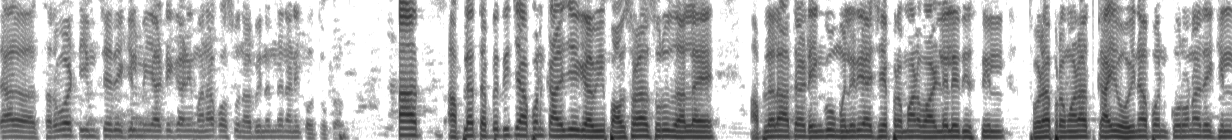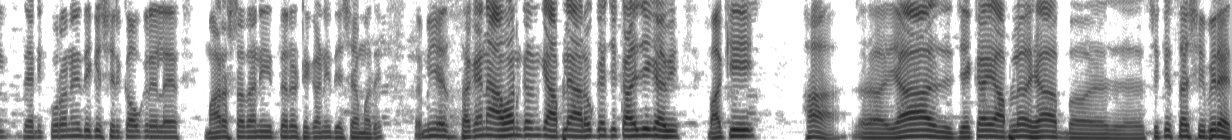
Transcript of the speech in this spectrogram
त्या सर्व टीमचे देखील मी या ठिकाणी मनापासून अभिनंदन आणि कौतुक करतो. आज आपल्या तब्येतीची आपण काळजी घ्यावी. पावसाळा सुरू झाला आहे आपल्याला आता डेंग्यू मलेरियाचे प्रमाण वाढलेले दिसतील. थोड्या प्रमाणात काही होईना पण कोरोना देखील त्यांनी कोरोनाने देखील शिरकाव केलेला आहे महाराष्ट्रात आणि इतर ठिकाणी देशामध्ये. तर मी सगळ्यांना आवाहन करेन की आपल्या आरोग्याची काळजी घ्यावी. बाकी हां या जे काही आपलं ह्या ब- चिकित्सा शिबिर आहेत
